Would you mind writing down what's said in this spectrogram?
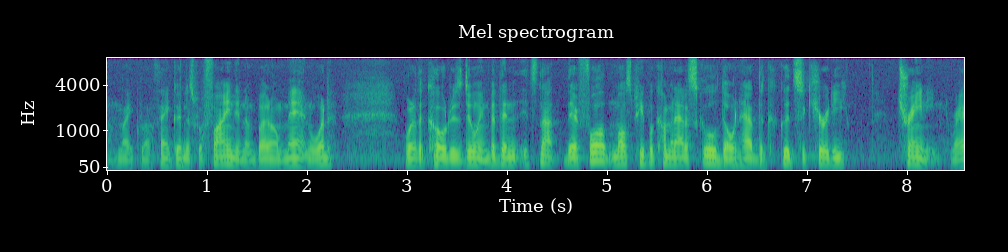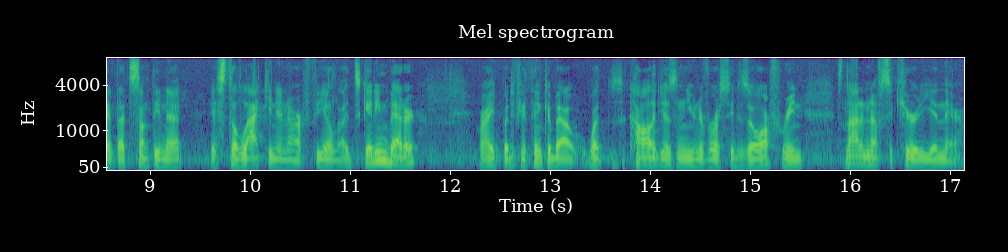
I'm like, well, thank goodness we're finding them. But oh man, what, what the coders doing? But then it's not their fault. Most people coming out of school don't have the good security training, right? That's something that is still lacking in our field. It's getting better, right? But if you think about what colleges and universities are offering, it's not enough security in there,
